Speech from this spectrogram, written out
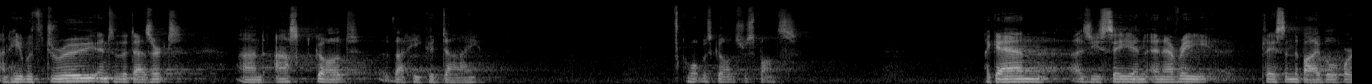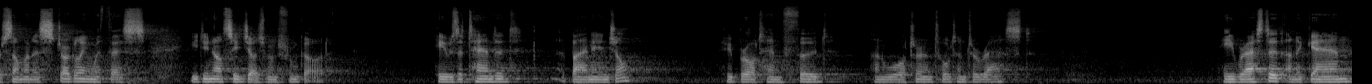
and he withdrew into the desert and asked God that he could die. What was God's response? Again, as you see in, in every place in the Bible where someone is struggling with this, you do not see judgment from God. He was attended by an angel who brought him food and water and told him to rest. He rested, and again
